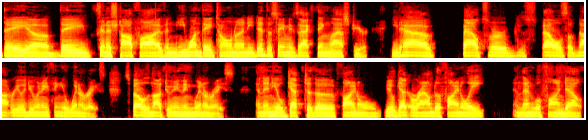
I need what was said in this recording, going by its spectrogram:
they uh, they finished top five, and he won Daytona, and he did the same exact thing last year. He'd have bouts or spells of not really doing anything, he'll win a race. Spells of not doing anything, win a race. And then he'll get to the final, he'll get around to the final eight, and then we'll find out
